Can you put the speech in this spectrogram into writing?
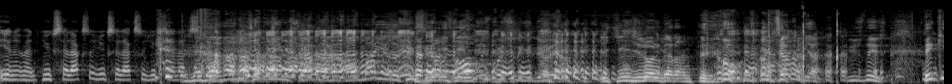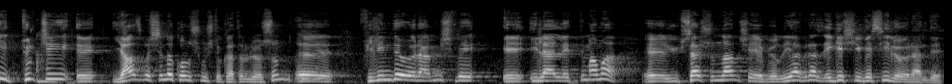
yönetmen Yüksel Aksu, Yüksel Aksu, Yüksel Aksu. Çok iyiymiş ya. Yani Almanya'da Türk sineması almış başını gidiyor ya. ikinci rol garanti. Canım ya yüzde yüz. Peki Türkçeyi e, yaz başında konuşmuştuk hatırlıyorsun. E, filmde öğrenmiş ve e, ilerlettim ama e, Yüksel şundan şey yapıyordu ya biraz Ege şivesiyle öğrendi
